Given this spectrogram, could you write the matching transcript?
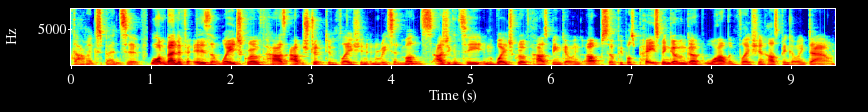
damn expensive. One benefit is that wage growth has outstripped inflation in recent months. As you can see, in wage growth has been going up, so people's pay's been going up while inflation has been going down.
